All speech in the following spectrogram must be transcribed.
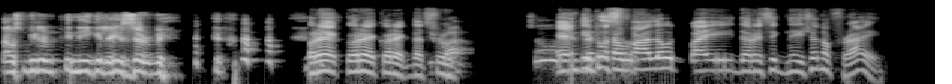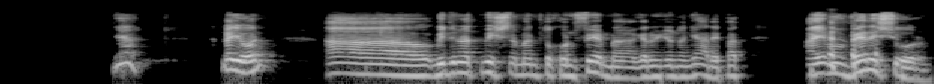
tapos biglang tinigil na yung survey Correct, correct, correct. That's true. Diba? so And it was how- followed by the resignation of Fry. Yeah. Ngayon, uh, we do not wish naman to confirm na ganun yung nangyari but I am very sure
